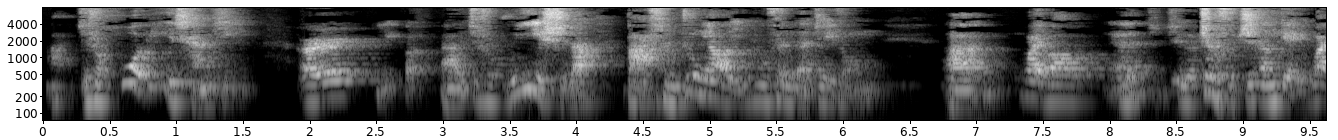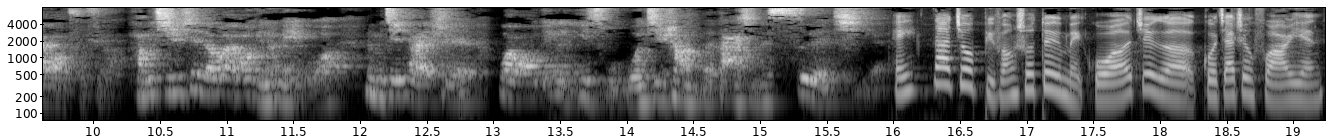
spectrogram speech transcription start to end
啊，就是货币产品，而一个啊就是无意识的把很重要的一部分的这种。啊，外包，呃，这个政府职能给外包出去了。他们其实现在外包给了美国，那么接下来是外包给了一组国际上的大型的私人企业。哎，那就比方说，对于美国这个国家政府而言，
